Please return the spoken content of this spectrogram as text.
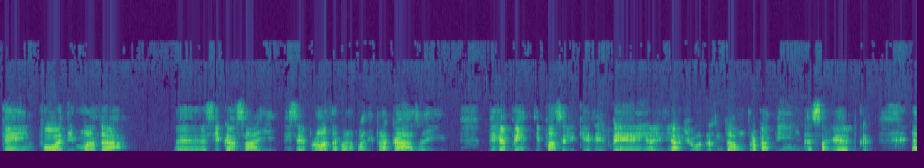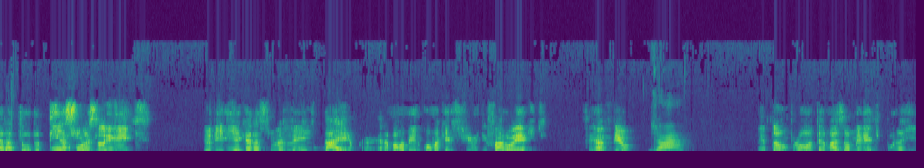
quem pode mandar é, se cansar e dizer, pronto, agora pode ir para casa e de repente passa ele querer bem, aí ele ajuda, lhe dá um trocadinho nessa época. Era tudo, tinha suas leis, eu diria que eram as suas leis da época. Era mais ou menos como aqueles filmes de faroeste. Você já viu? Já. Então pronto, é mais ou menos por aí.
